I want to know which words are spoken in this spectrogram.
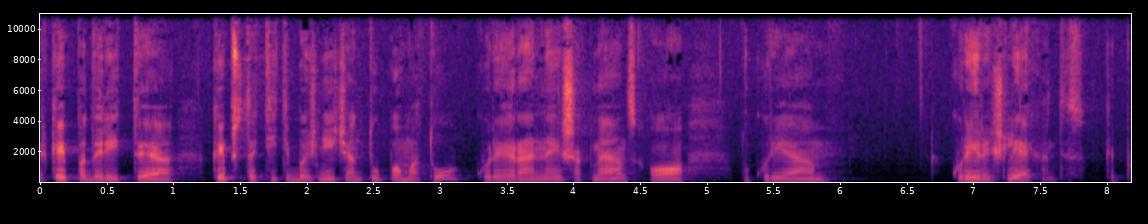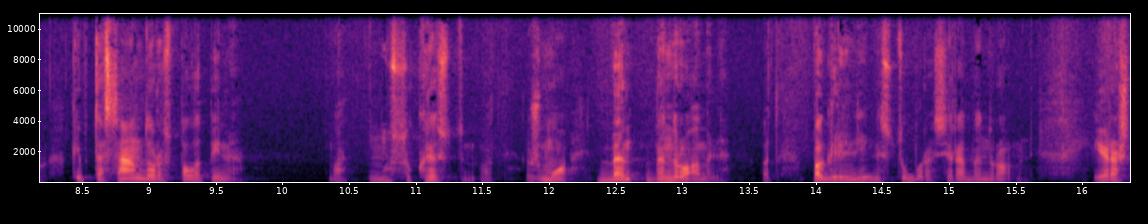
Ir kaip padaryti, kaip statyti bažnyčią ant tų pamatų, kurie yra ne iš akmens, o nu, kurie kurie yra išliekantis, kaip, kaip ta sandoros palapinė. Va, nu, su Kristumi, va, žmo, ben, bendruomenė. Va, pagrindinis stuburas yra bendruomenė. Ir aš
